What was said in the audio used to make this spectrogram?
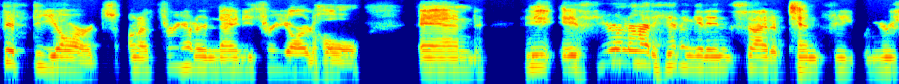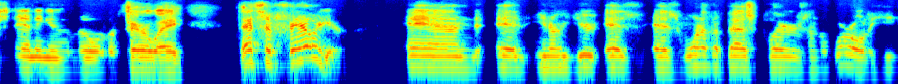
50 yards on a 393 yard hole, and he, if you're not hitting it inside of 10 feet when you're standing in the middle of the fairway, that's a failure. And it, you know, you're as as one of the best players in the world, he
